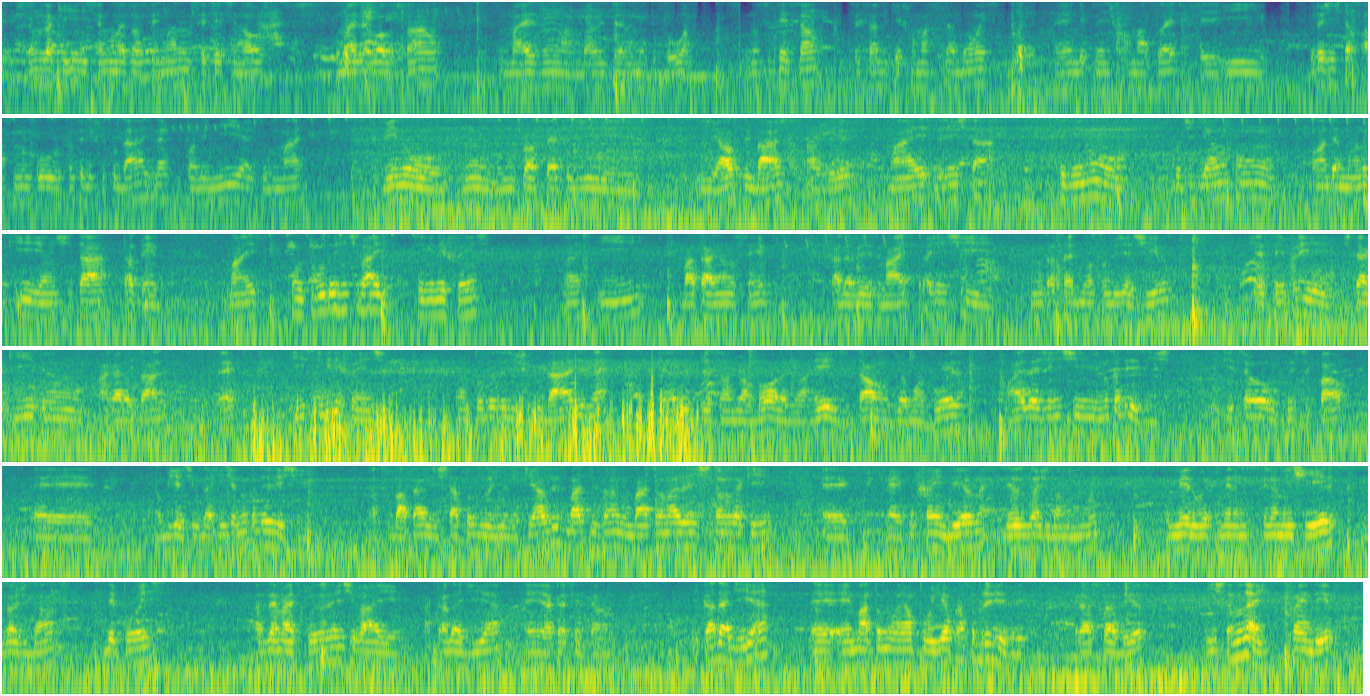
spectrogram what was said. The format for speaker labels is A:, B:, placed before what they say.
A: Estamos aqui iniciando mais uma semana no CPS 9, com mais evolução, com mais uma base de treinamento boa. Nossa intenção, vocês sabem que é formar cidadãos, é, independente de formar atletas. E, e a gente estar tá passando por tanta dificuldade, né, pandemia e tudo mais, vindo num, num processo de, de altos e baixos, às vezes, mas a gente está seguindo o cotidiano com, com a demanda que a gente está tá tendo. Mas, contudo, a gente vai seguindo em frente né? e batalhando sempre, cada vez mais, para a gente nunca sair dos nossos objetivos, que é sempre estar aqui, tendo uma garotada, certo? E seguindo em frente, com todas as dificuldades, né? As expressões de uma bola, de uma rede e tal, de alguma coisa, mas a gente nunca desiste. E que esse é o principal é, objetivo da gente, é nunca desistir nossas batalhas, a gente está todos os dias aqui, às vezes batizando, batendo, mas a gente estamos aqui é, é, com fé em Deus, né? Deus nos ajudando muito. Primeiro, primeiramente Ele nos ajudando, depois as demais coisas a gente vai a cada dia é, acrescentando. E cada dia é, é matando um leão por dia para sobreviver. Graças a Deus. E estamos aí, fé em Deus.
